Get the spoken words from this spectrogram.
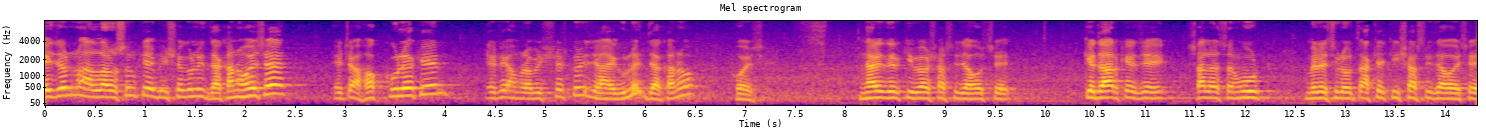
এই জন্য আল্লাহ রসুলকে এই বিষয়গুলি দেখানো হয়েছে। এটা হকুলেকিন এটা আমরা বিশ্বাস করি যে হ্যাঁ, এগুলোই দেখানো হয়েছে। নারীদের কীভাবে শাস্তি দেওয়া হচ্ছে কেদারকে যে সালাসান উট মেরেছিল তাকে কি শাস্তি দেওয়া হয়েছে?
